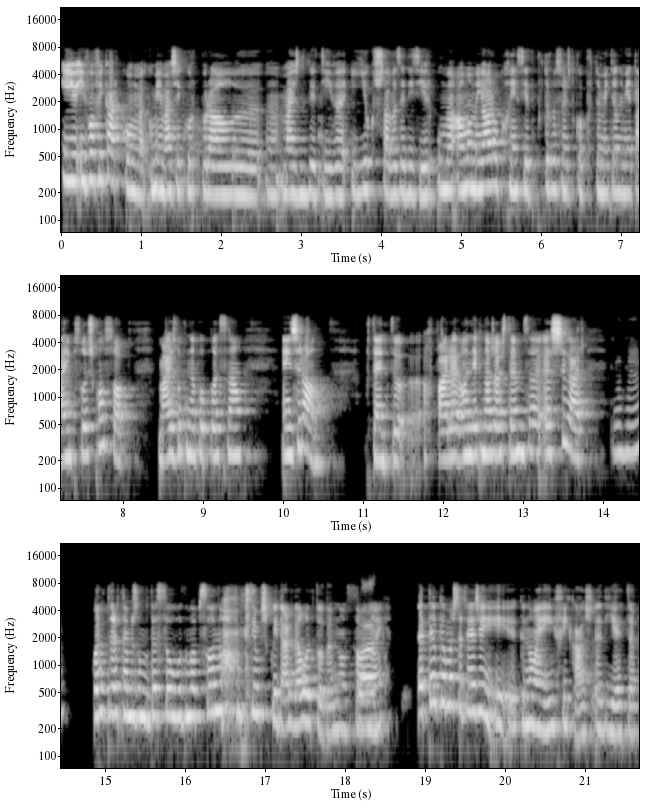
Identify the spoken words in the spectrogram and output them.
e, e, vão ficar com uma, com uma imagem corporal uh, mais negativa e o que estavas a dizer, uma, há uma maior ocorrência de perturbações de comportamento alimentar em pessoas com SOP, mais do que na população em geral. Portanto, repara onde é que nós já estamos a, a chegar. Uhum. Quando tratamos da saúde de uma pessoa, não queremos cuidar dela toda, não só, claro. não é? Até que é uma estratégia que não é eficaz, a dieta.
